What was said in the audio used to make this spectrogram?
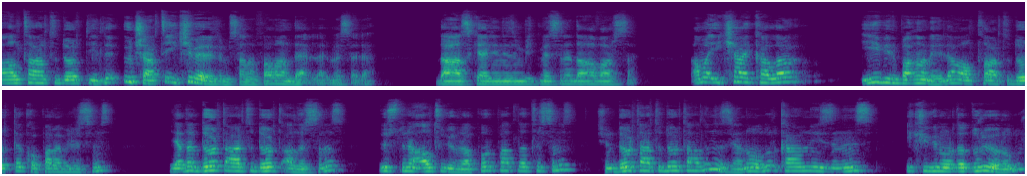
6 artı 4 değil de 3 artı 2 verelim sana falan derler mesela. Daha askerliğinizin bitmesine daha varsa. Ama 2 ay kala iyi bir bahaneyle 6 artı 4'te koparabilirsiniz. Ya da 4 artı 4 alırsınız. Üstüne 6 gün rapor patlatırsınız. Şimdi 4 artı 4 aldınız ya ne olur? Kanuni izniniz 2 gün orada duruyor olur.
